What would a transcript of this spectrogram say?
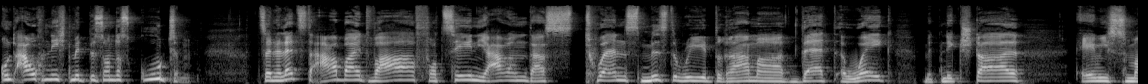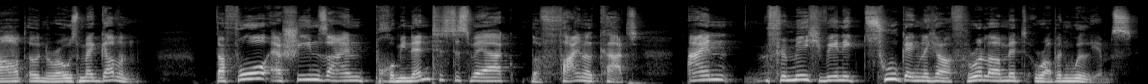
und auch nicht mit besonders gutem. Seine letzte Arbeit war vor zehn Jahren das Twins Mystery Drama Dead Awake mit Nick Stahl, Amy Smart und Rose McGovern. Davor erschien sein prominentestes Werk The Final Cut, ein für mich wenig zugänglicher Thriller mit Robin Williams.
